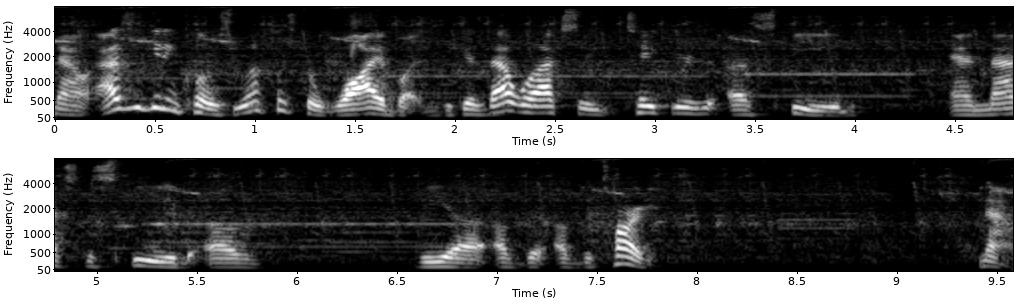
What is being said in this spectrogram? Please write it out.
now, as you're getting close, you want to push the Y button because that will actually take your uh, speed and match the speed of the uh, of the of the target. Now,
